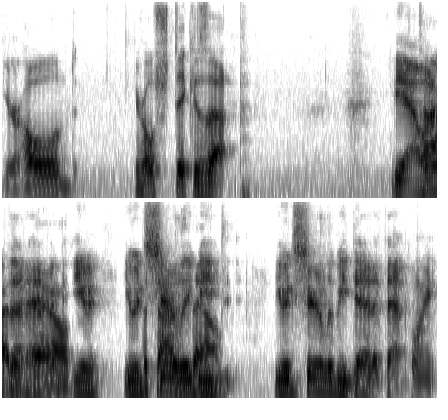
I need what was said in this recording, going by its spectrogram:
your whole your whole shtick is up. Yeah, what if that happened? down. You you would surely be you would surely be dead at that point.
